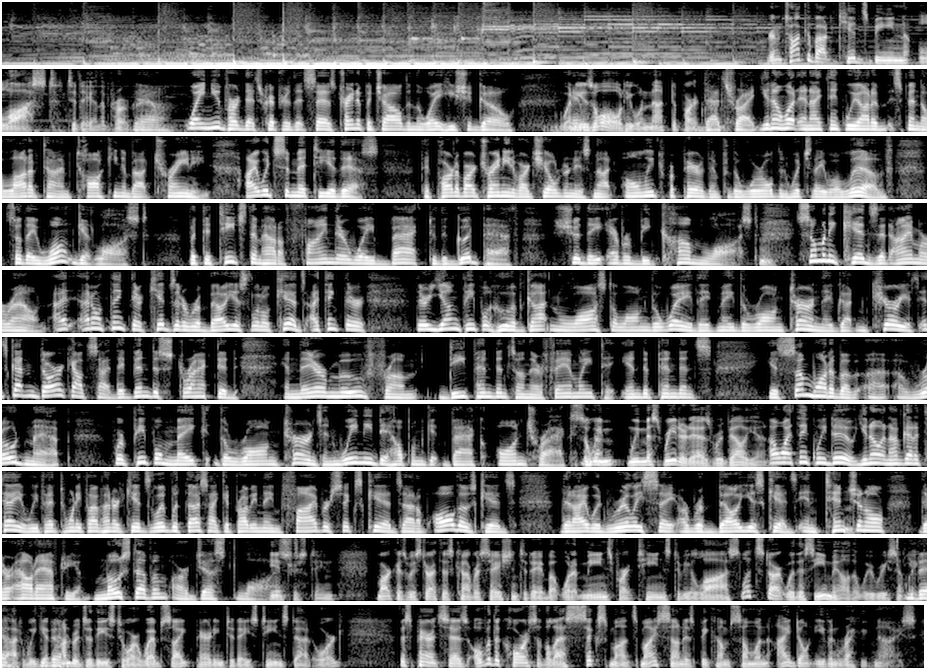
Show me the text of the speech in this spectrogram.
We're going to talk about kids being lost today on the program. Yeah. Wayne, you've heard that scripture that says, train up a child in the way he should go. When he is old, he will not depart. That's right. You know what? And I think we ought to spend a lot of time talking about training. I would submit to you this that part of our training of our children is not only to prepare them for the world in which they will live so they won't get lost, but to teach them how to find their way back to the good path should they ever become lost. Hmm. So many kids that I'm around, I, I don't think they're kids that are rebellious little kids. I think they're they're young people who have gotten lost along the way. They've made the wrong turn. They've gotten curious. It's gotten dark outside. They've been distracted, and their move from dependence on their family to independence is somewhat of a, a, a roadmap where people make the wrong turns, and we need to help them get back on track. So we we misread it as rebellion. Oh, I think we do. You know, and I've got to tell you, we've had 2,500 kids live with us. I could probably name five or six kids out of all those kids that I would really say are rebellious kids, intentional. They're out after you. Most of them are just lost. Interesting. Mark, as we start this conversation today about what it means for our teens to be lost, let's start with this email that we recently got. We You get bet. hundreds of these to our website, parentingtodaysteens.org. This parent says, Over the course of the last six months, my son has become someone I don't even recognize.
